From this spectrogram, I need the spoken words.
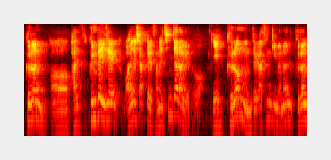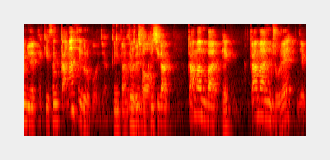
그런 어 발, 근데 이제 Wireshark에서는 친절하게도 예. 그런 문제가 생기면은 그런 류의 패킷은 까만색으로 보여져요. 그러니까 그- 그렇죠. 그, 시각 까만 바, 백, 까만 줄에 이제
